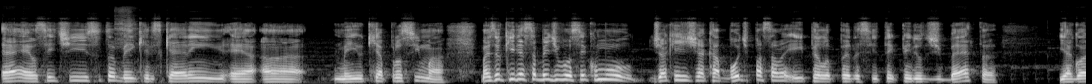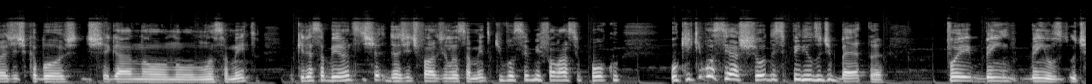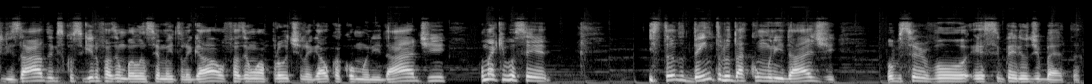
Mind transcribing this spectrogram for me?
É, eu senti isso também, que eles querem é, a, meio que aproximar. Mas eu queria saber de você como, já que a gente acabou de passar aí pelo, pelo esse período de beta, e agora a gente acabou de chegar no, no lançamento, eu queria saber, antes de, de, a gente falar de lançamento, que você me falasse um pouco o que, que você achou desse período de beta foi bem, bem utilizado, eles conseguiram fazer um balanceamento legal, fazer um approach legal com a comunidade. Como é que você, estando dentro da comunidade, observou esse período de beta?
